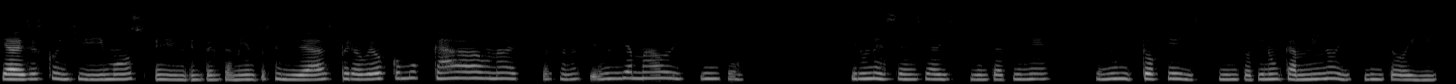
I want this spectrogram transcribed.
que a veces coincidimos en, pensamientos, en ideas, pero veo como cada una de estas personas tiene un llamado distinto, tiene una esencia distinta, tiene, tiene un toque distinto, tiene un camino distinto y,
